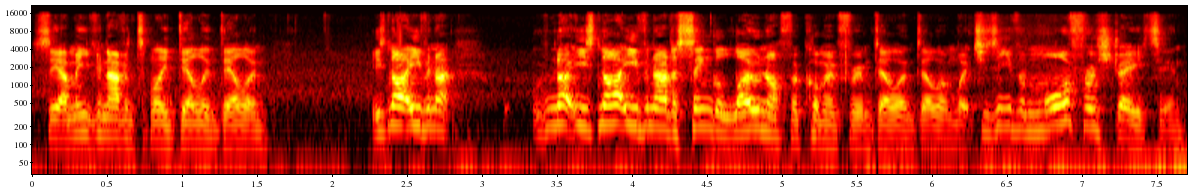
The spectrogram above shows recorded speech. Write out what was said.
See, I'm even having to play Dylan Dylan. He's not even... not, he's not even had a single loan offer coming for him, Dylan Dylan, which is even more frustrating.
